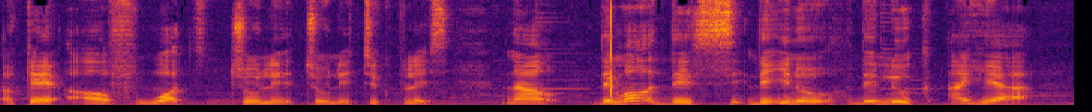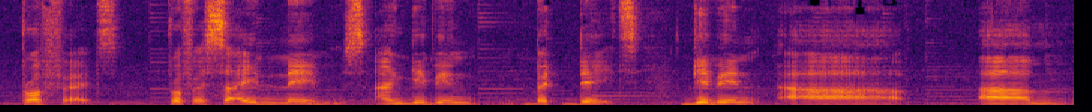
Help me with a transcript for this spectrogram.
okay, of what truly, truly took place. Now, the more they see, they, you know, they look and hear prophets prophesying names and giving birth dates, giving uh, um,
